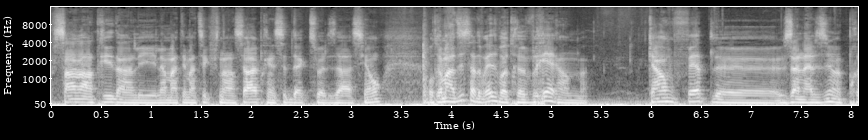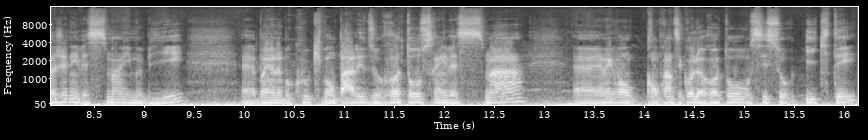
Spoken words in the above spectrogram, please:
sans rentrer dans les, la mathématique financière, principe d'actualisation. Autrement dit, ça devrait être votre vrai rendement. Quand vous faites le, vous analysez un projet d'investissement immobilier, euh, bon, il y en a beaucoup qui vont parler du retour sur investissement. Euh, il y en a qui vont comprendre c'est quoi le retour aussi sur équité,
